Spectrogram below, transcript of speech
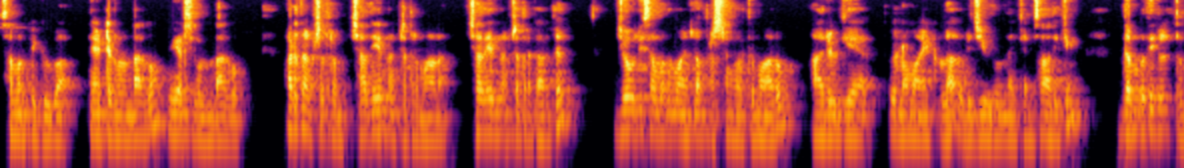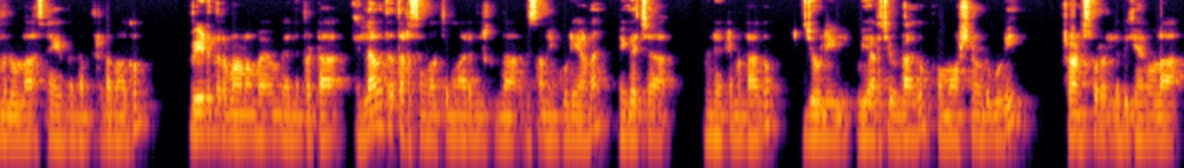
സമർപ്പിക്കുക. നേട്ടങ്ങളുണ്ടാകും ഉയർച്ചകളുണ്ടാകും. അടുത്ത നക്ഷത്രം ചതയൻ നക്ഷത്രമാണ്. ചതയൻ നക്ഷത്രക്കാർക്ക് ജോലി സംബന്ധമായിട്ടുള്ള പ്രശ്നങ്ങൾക്ക് മാറും. ആരോഗ്യപൂർണമായിട്ടുള്ള ഒരു ജീവിതം നയിക്കാൻ സാധിക്കും. ദമ്പതികൾ തമ്മിലുള്ള സ്നേഹബന്ധം ദൃഢമാകും. വീട് നിർമ്മാണവുമായി ബന്ധപ്പെട്ട എല്ലാവിധ തടസ്സങ്ങളൊക്കെ മാറി നിൽക്കുന്ന ഒരു സമയം കൂടിയാണ്. മികച്ച മുന്നേറ്റമുണ്ടാകും. ജോലിയിൽ ഉയർച്ചയുണ്ടാകും. പ്രൊമോഷനോടുകൂടി ട്രാൻസ്ഫർ ലഭിക്കാനുള്ള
